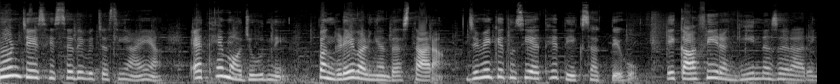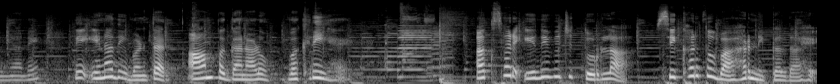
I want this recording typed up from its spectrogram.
ਹੁਣ ਜਿਸ ਹਿੱਸੇ ਦੇ ਵਿੱਚ ਅਸੀਂ ਆਏ ਆ ਇੱਥੇ ਮੌਜੂਦ ਨੇ ਭੰਗੜੇ ਵਾਲੀਆਂ ਦਸਤਾਰਾਂ। ਜਿਵੇਂ ਕਿ ਤੁਸੀਂ ਇੱਥੇ ਦੇਖ ਸਕਦੇ ਹੋ, ਇਹ ਕਾਫੀ ਰੰਗੀਨ ਨਜ਼ਰ ਆ ਰਹੀਆਂ ਨੇ ਤੇ ਇਹਨਾਂ ਦੀ ਬਣਤਰ ਆਮ ਪੱਗਾਂ ਨਾਲੋਂ ਵੱਖਰੀ ਹੈ। ਅਕਸਰ ਇਹਦੇ ਵਿੱਚ ਤੁਰਲਾ ਸਿਖਰ ਤੋਂ ਬਾਹਰ ਨਿਕਲਦਾ ਹੈ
